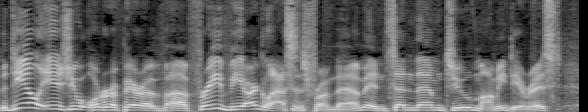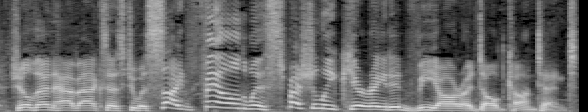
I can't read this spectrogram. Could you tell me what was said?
The deal is you order a pair of uh, free VR glasses from them and send them to Mommy Dearest. She'll then have access to a site filled with specially curated VR adult content.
